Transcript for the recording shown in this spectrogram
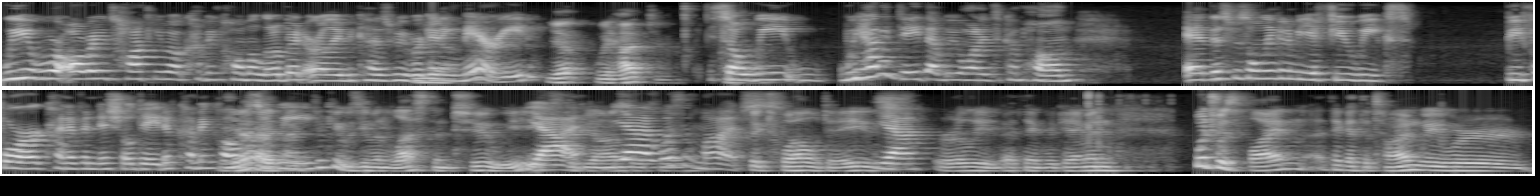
we were already talking about coming home a little bit early because we were Yeah. getting married Yep, we had to. so we we had a date that we wanted to come home, and this was only going to be a few weeks before our kind of initial date of coming home. yeah, so I, we I think it was even less than two weeks. yeah to be honest yeah it wasn't much. Like twelve days. Yeah. Early, I think we came in, which was fine. I think at the time we were.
